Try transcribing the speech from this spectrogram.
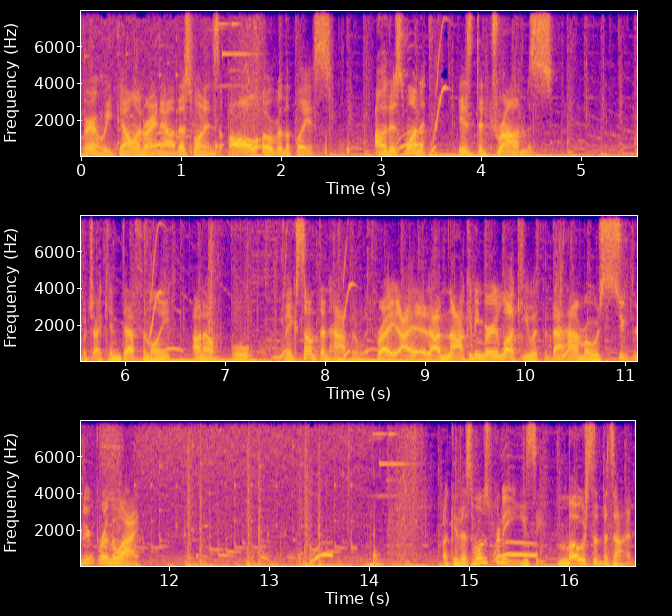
Where are we going right now? This one is all over the place. Oh, this one is the drums, which I can definitely, oh no, ooh, make something happen with, right? I, I'm not getting very lucky with it. That hammer was super duper in the way. Okay, this one's pretty easy, most of the time.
